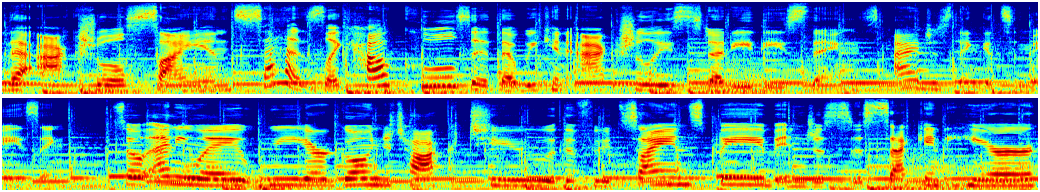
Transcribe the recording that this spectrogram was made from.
the actual science says. Like, how cool is it that we can actually study these things? I just think it's amazing. So, anyway, we are going to talk to the food science babe in just a second here.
